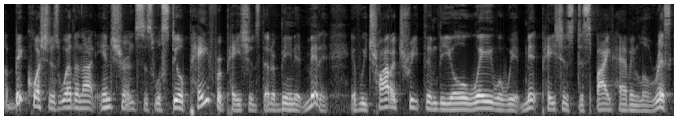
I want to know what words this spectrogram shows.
a big question is whether or not insurances will still pay for patients that are being admitted. If we try to treat them the old way where we admit patients despite having low risk,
